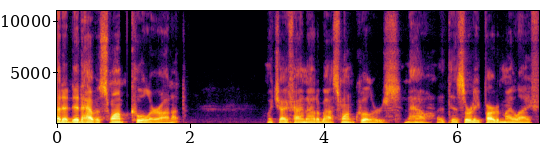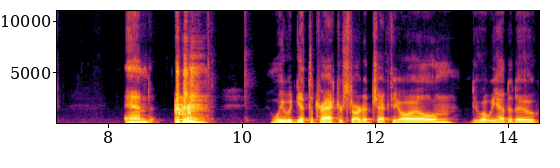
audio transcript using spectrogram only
but it did have a swamp cooler on it, which I found out about swamp coolers now at this early part of my life. And we would get the tractor started, check the oil, and do what we had to do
